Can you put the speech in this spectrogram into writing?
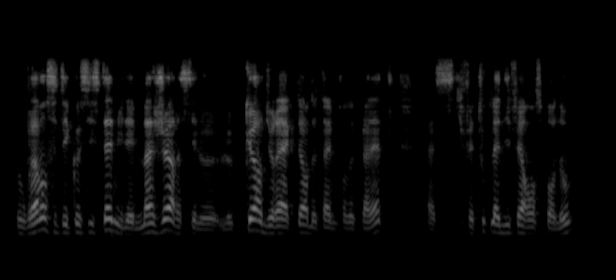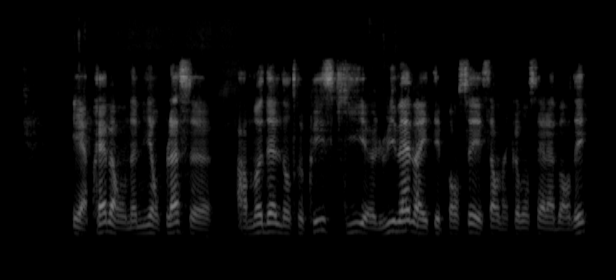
Donc vraiment, cet écosystème, il est majeur et c'est le, cœur du réacteur de Time for the Planet. c'est ce qui fait toute la différence pour nous. Et après, bah, on a mis en place un modèle d'entreprise qui lui-même a été pensé, et ça, on a commencé à l'aborder,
